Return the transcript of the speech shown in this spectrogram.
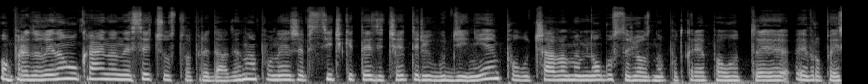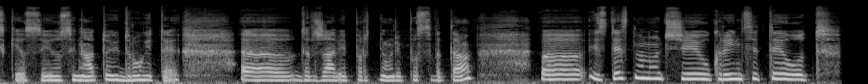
Определена Украина не се чувства предадена, понеже всички тези 4 години получаваме много сериозна подкрепа от е, Европейския съюз и НАТО и другите е, държави партньори по света. Е, естествено, че украинците от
